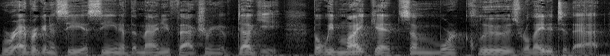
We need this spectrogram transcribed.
we're ever going to see a scene of the manufacturing of Dougie, but we might get some more clues related to that.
